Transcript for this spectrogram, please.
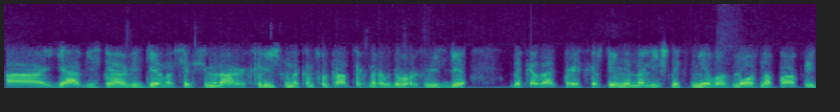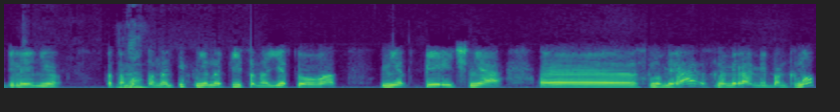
А я объясняю везде, на всех семинарах, лично, на консультациях, на разговорах везде. Доказать происхождение наличных невозможно по определению, потому да. что на них не написано, если у вас нет перечня э, с, номера, с номерами банкнот,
